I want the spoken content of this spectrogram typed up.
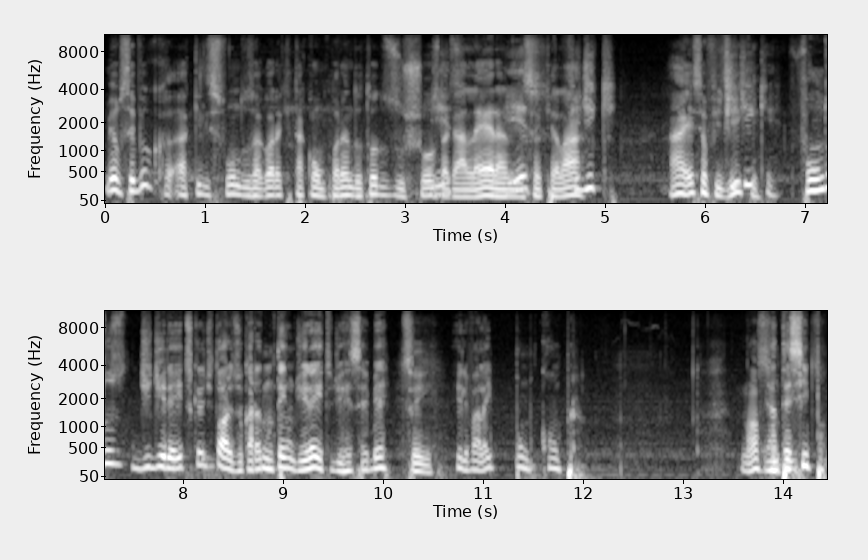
Meu, você viu aqueles fundos agora que tá comprando todos os shows da Isso, galera, não sei Isso, o que lá? FDIC. Ah, esse é o FDIC? FDIC. Fundos de direitos creditórios. O cara não tem o direito de receber, Sim. ele vai lá e pum, compra. Nossa. Antecipa.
